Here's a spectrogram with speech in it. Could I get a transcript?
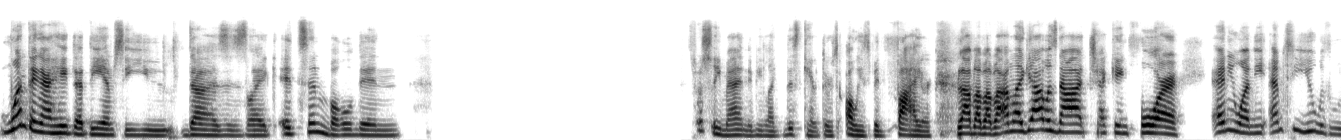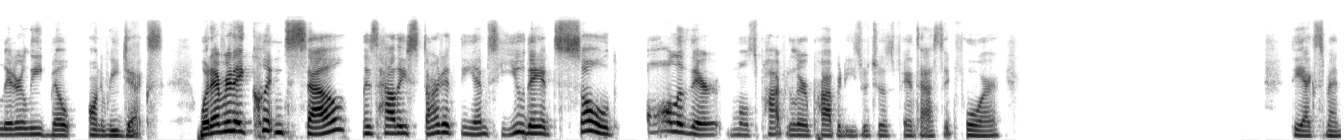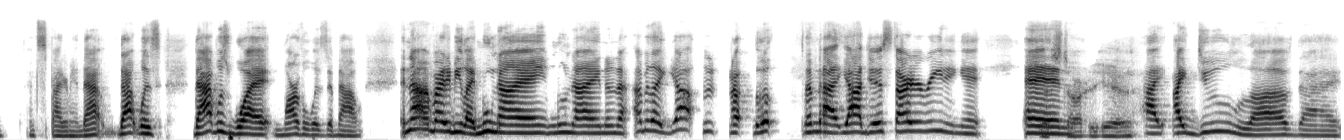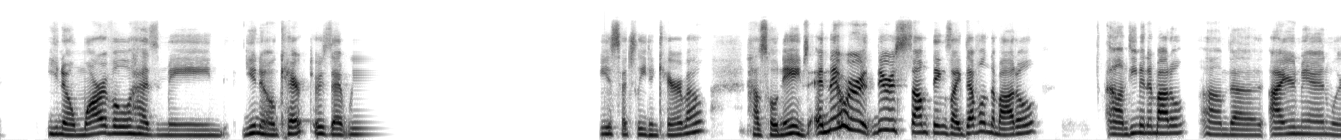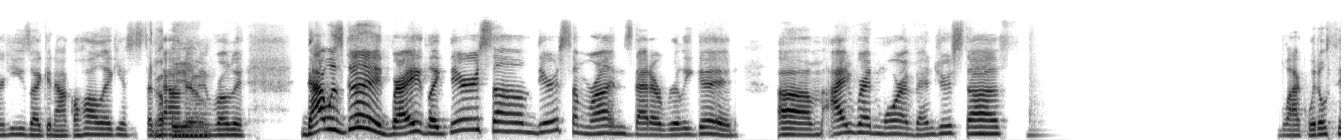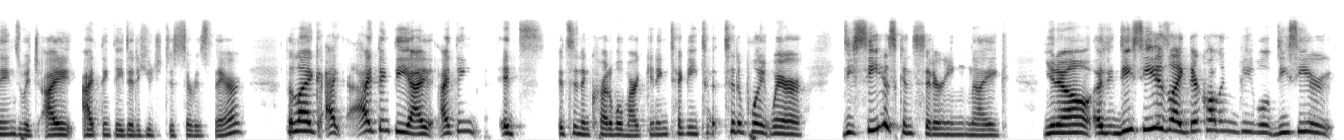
One thing I hate that the MCU does is like it's emboldened, especially men, to be like, this character's always been fire, blah, blah, blah, blah. I'm like, yeah, I was not checking for anyone. The MCU was literally built on rejects. Whatever they couldn't sell is how they started the MCU. They had sold all of their most popular properties, which was Fantastic Four, the X-Men and Spider-Man. That that was that was what Marvel was about. And now everybody be like Moon Knight, Moon Knight, and I'd be like, y'all, mm, uh, look, I'm not, y'all just started reading it. And started, yeah. I I do love that, you know, Marvel has made, you know, characters that we essentially didn't care about, household names. And there were there were some things like Devil in the Bottle um Demon in Bottle, um the Iron Man where he's like an alcoholic, he has to step oh, down yeah. and roll it. That was good, right? Like there's some there's some runs that are really good. Um I read more Avengers stuff, Black Widow things, which I I think they did a huge disservice there. But like I I think the I I think it's it's an incredible marketing technique to, to the point where DC is considering like you know uh, DC is like they're calling people DC or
